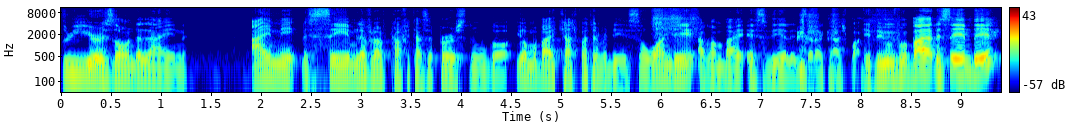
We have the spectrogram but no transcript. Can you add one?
three years down the line. I make the same level of profit as a person who go, yo, I'm gonna buy cash pot every day. So one day I'm gonna buy SVL instead of cash pot. If you, if you buy at the same day,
